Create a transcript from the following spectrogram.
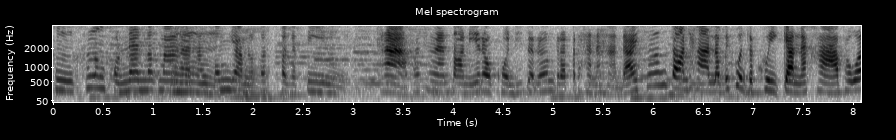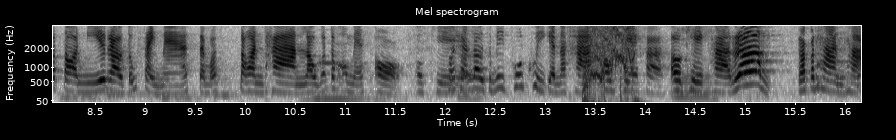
คือเครื่องเขาแน่นมากๆนะอืมทั้งต้มยำแล้วก็สปาเกตตี้เลย ค่ะ เพราะฉะนั้นตอนนี้เราควรที่จะเริ่มรับประทานอาหารได้ ซึ่งตอนทานเราไม่ควรจะคุยกันนะคะ เพราะว่าตอนนี้เราต้องใส่แมส แต่ว่าตอนทานเราก็ต้องเอาแมสออก โอเคเพราะฉะนั้นเราจะไม่พูดคุยกันนะคะ โอเคค่ะ โอเคค่ะ เริ่มรับประทานค่ะ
